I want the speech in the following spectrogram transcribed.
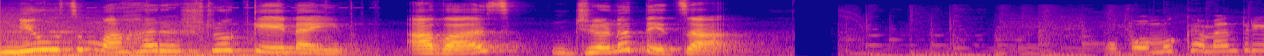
न्यूज महाराष्ट्र के नाईन. आवाज जनतेचा. उपमुख्यमंत्री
